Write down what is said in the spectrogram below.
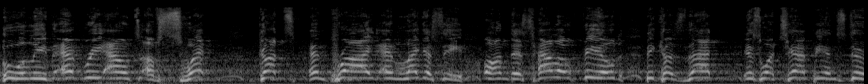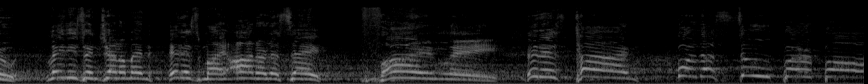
who will leave every ounce of sweat, guts, and pride and legacy on this hallowed field because that is what champions do. Ladies and gentlemen, it is my honor to say, finally, it is time for the Super Bowl!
